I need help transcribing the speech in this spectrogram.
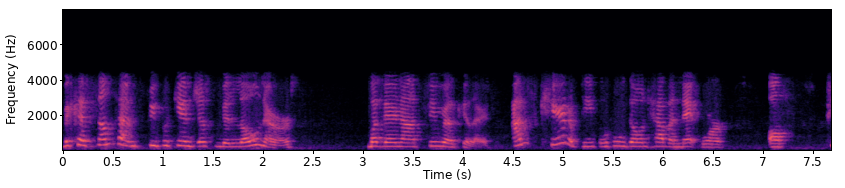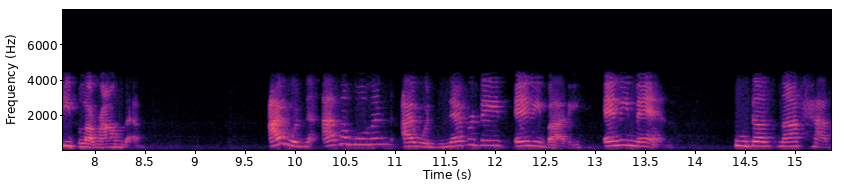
Because sometimes people can just be loners, but they're not serial killers. I'm scared of people who don't have a network of people around them. I would, as a woman, I would never date anybody, any man, who does not have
